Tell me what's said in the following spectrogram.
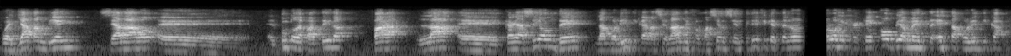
pues ya también se ha dado eh, el punto de partida para la eh, creación de la Política Nacional de Información Científica y Tecnológica, que obviamente esta Política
